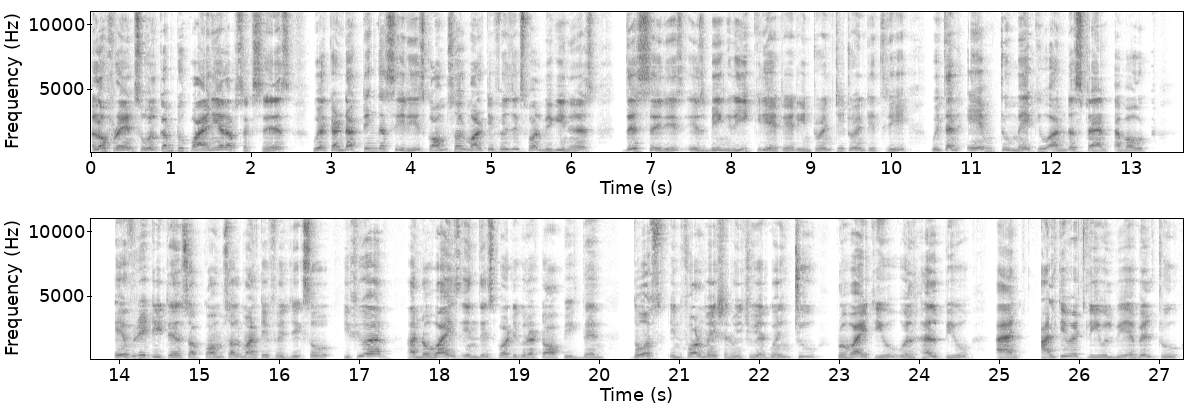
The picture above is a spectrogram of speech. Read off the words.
Hello friends, welcome to Pioneer of Success. We are conducting the series COMSOL Multiphysics for Beginners. This series is being recreated in 2023 with an aim to make you understand about every details of COMSOL Multiphysics. So if you are a novice in this particular topic, then those information which we are going to provide you will help you and ultimately you will be able to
